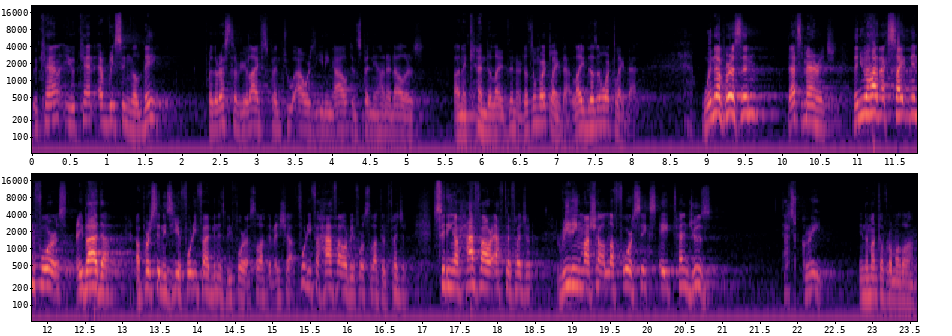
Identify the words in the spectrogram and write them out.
You can't, you can't every single day, for the rest of your life, spend two hours eating out and spending $100 on a candlelight dinner. Doesn't work like that. Life doesn't work like that. When a person, that's marriage. Then you have excitement for ibadah. A person is here 45 minutes before Salat al-Isha, 45 half hour before Salat al-Fajr, sitting a half hour after Fajr, reading mashallah 4, 6, 8, 10 juz. That's great in the month of Ramadan.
